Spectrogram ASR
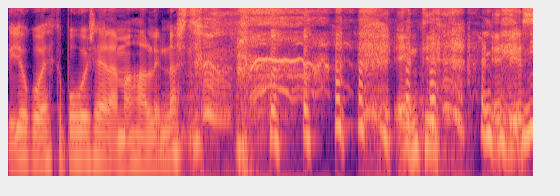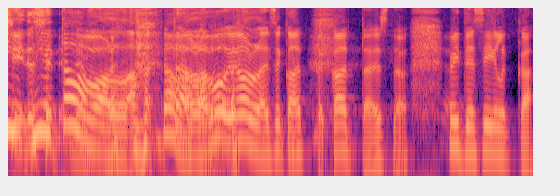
Joku ehkä puhuisi elämänhallinnasta. en tiedä, en tiedä siitä niin, tavallaan, tavallaan. voi olla, se kat- kattaisi Miten Silkka,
